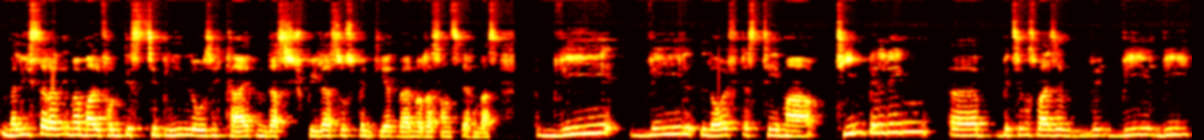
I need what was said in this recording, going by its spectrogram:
man liest da dann immer mal von Disziplinlosigkeiten, dass Spieler suspendiert werden oder sonst irgendwas. Wie, wie läuft das Thema Teambuilding, äh, beziehungsweise wie, wie,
